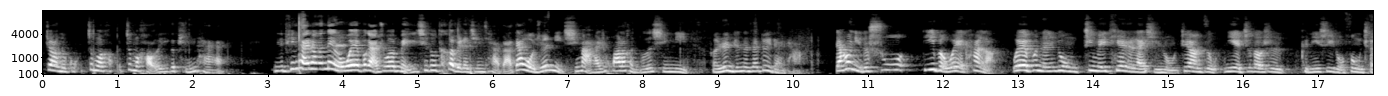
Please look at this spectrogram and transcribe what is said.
这样的这么好这么好的一个平台，你的平台上的内容我也不敢说每一期都特别的精彩吧，但我觉得你起码还是花了很多的心力，很认真的在对待它。然后你的书第一本我也看了，我也不能用惊为天人来形容，这样子你也知道是。肯定是一种奉承，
